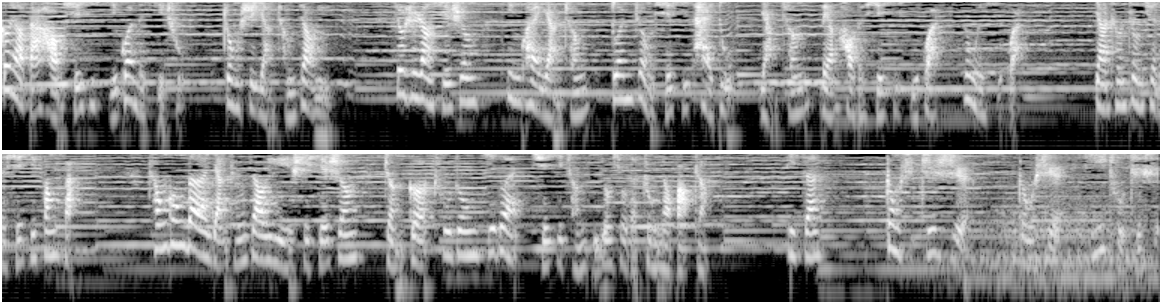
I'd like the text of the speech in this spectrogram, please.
更要打好学习习惯的基础，重视养成教育。就是让学生尽快养成端正学习态度，养成良好的学习习惯、思维习惯，养成正确的学习方法。成功的养成教育是学生整个初中阶段学习成绩优秀的重要保证。第三，重视知识，重视基础知识。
